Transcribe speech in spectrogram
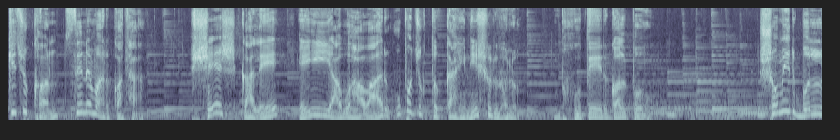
কিছুক্ষণ সিনেমার কথা। শেষকালে এই আবহাওয়ার উপযুক্ত কাহিনী শুরু হলো ভূতের গল্প। সমীর বলল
